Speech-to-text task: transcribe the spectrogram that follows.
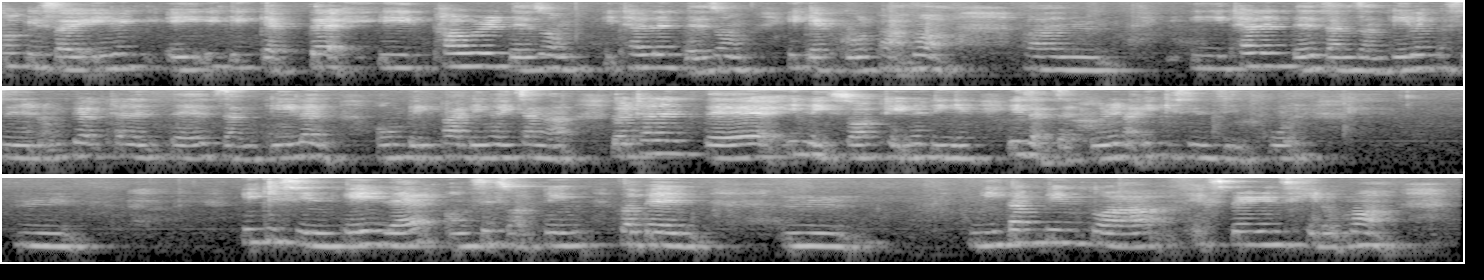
ต้องใส่อีกอีกอีกเก็บแต่อีพาวเวอร์เดซองอีเทเลนเดซองอีเก็บกลุ่มพามาอันอีเทเลนเดซังซังกีเลงภาษาเนรองเปียกเทเลนเดซังกีเลงองเปียกพาดิงไอจังอ่ะตัวเทเลนเดอินิสอฟเทนดิ้งอีจัดจัดกูเรน่าอีกิสินงสิ่งกูอืมีกิสินงกีเลองเซสอฟเทนก็เป็นอืมมีตั้งเป็นตัว experience เห็นมา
